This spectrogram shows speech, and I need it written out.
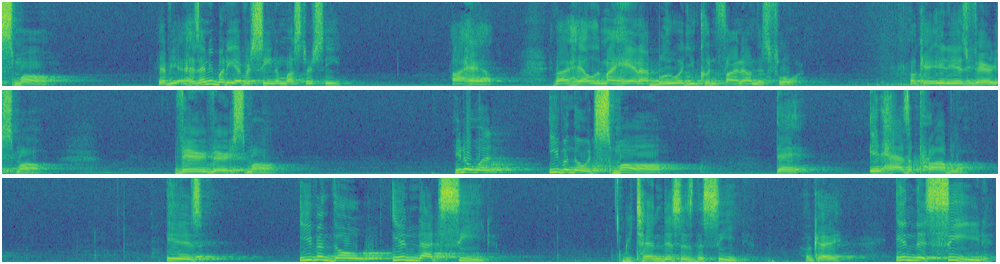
small. You, has anybody ever seen a mustard seed? I have. If I held it in my hand, I blew it, you couldn't find it on this floor. Okay, it is very small. Very, very small. You know what? Even though it's small, that it has a problem. Is even though in that seed, pretend this is the seed, okay? In this seed,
